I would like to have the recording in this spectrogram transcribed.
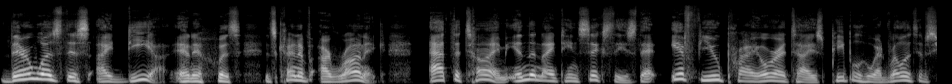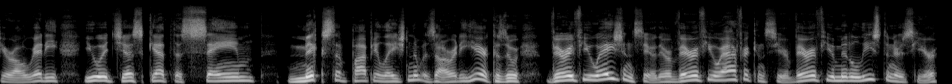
There was this idea, and it was it's kind of ironic at the time in the 1960s that if you prioritize people who had relatives here already, you would just get the same mix of population that was already here because there were very few Asians here. There were very few Africans here, very few Middle Easterners here.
